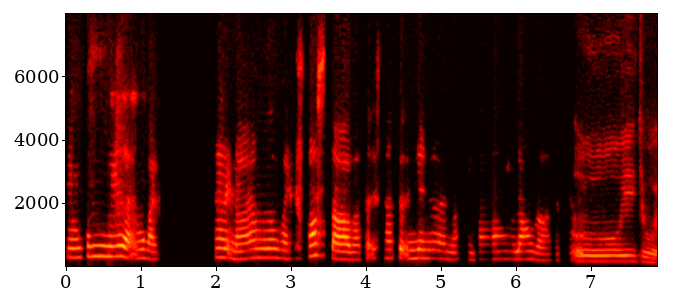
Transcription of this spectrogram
em cũng nghĩ là em gạch em lại nói em gạch shorter và tại sao tự nhiên là nó thành longer được nhỉ? Ôi trời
